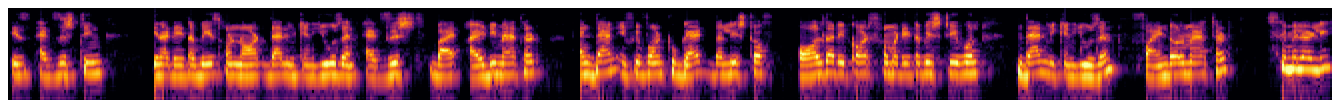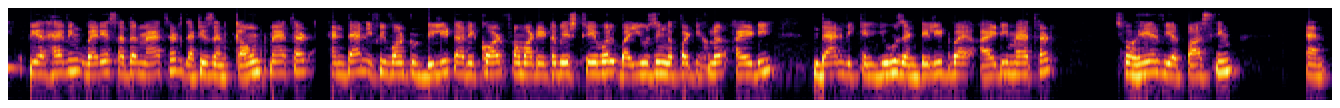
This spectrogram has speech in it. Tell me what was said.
is existing in a database or not then we can use an exist by id method and then if we want to get the list of all the records from a database table then we can use an find all method Similarly, we are having various other methods that is an count method and then if we want to delete a record from our database table by using a particular ID then we can use and delete by ID method. So here we are passing an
